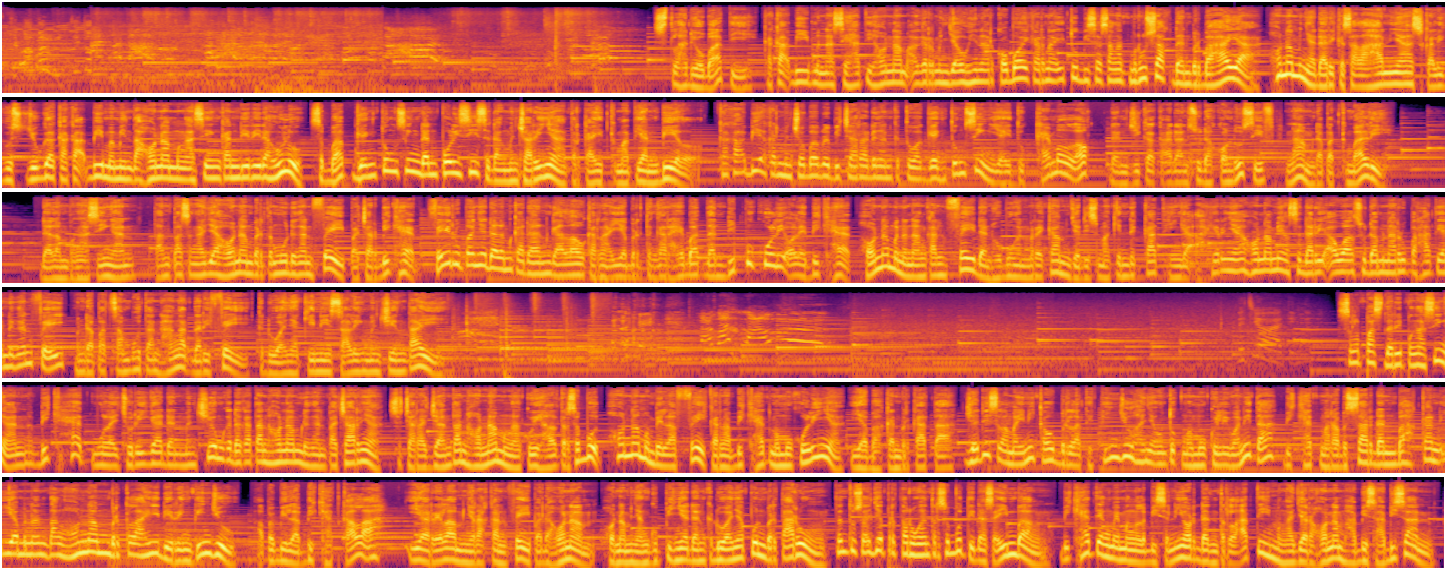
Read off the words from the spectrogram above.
Setelah diobati, kakak Bi menasihati Honam agar menjauhi narkoboy karena itu bisa sangat merusak dan berbahaya. Honam menyadari kesalahannya sekaligus juga kakak Bi meminta Honam mengasingkan diri dahulu sebab geng Tungsing dan polisi sedang mencarinya terkait kematian Bill. Kakak Bi akan mencoba berbicara dengan ketua geng Tungsing yaitu Camel Lock dan jika keadaan sudah kondusif, Nam dapat kembali. Dalam pengasingan, tanpa sengaja Honam bertemu dengan Faye, pacar Big Head. Faye rupanya dalam keadaan galau karena ia bertengkar hebat dan dipukuli oleh Big Head. Honam menenangkan Faye dan hubungan mereka menjadi semakin dekat hingga akhirnya Honam yang sedari awal sudah menaruh perhatian dengan Faye mendapat sambutan hangat dari Faye. Keduanya kini saling mencintai. Selepas dari pengasingan, Big Head mulai curiga dan mencium kedekatan Honam dengan pacarnya. Secara jantan Honam mengakui hal tersebut. Honam membela Faye karena Big Head memukulinya. Ia bahkan berkata, jadi selama ini kau berlatih tinju hanya untuk memukuli wanita? Big Head marah besar dan bahkan ia menantang Honam berkelahi di ring tinju. Apabila Big Head kalah, ia rela menyerahkan Faye pada Honam. Honam menyanggupinya dan keduanya pun bertarung. Tentu saja pertarungan tersebut tidak seimbang. Big Head yang memang lebih senior dan terlatih mengajar Honam habis-habisan.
